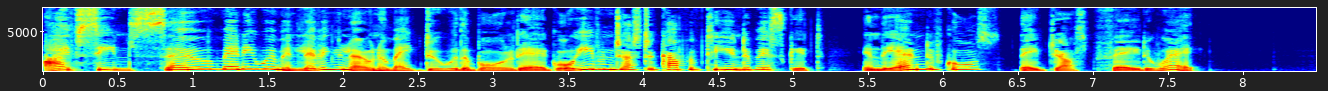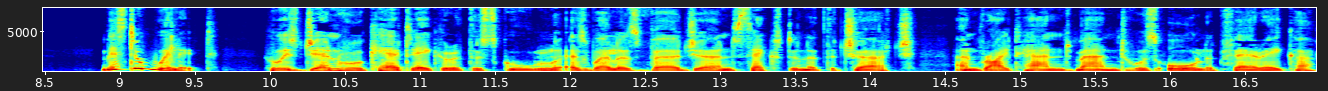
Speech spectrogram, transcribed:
I've seen so many women living alone who make do with a boiled egg, or even just a cup of tea and a biscuit. In the end, of course, they just fade away. Mr. Willett, who is general caretaker at the school, as well as verger and sexton at the church, and right-hand man to us all at Fairacre,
